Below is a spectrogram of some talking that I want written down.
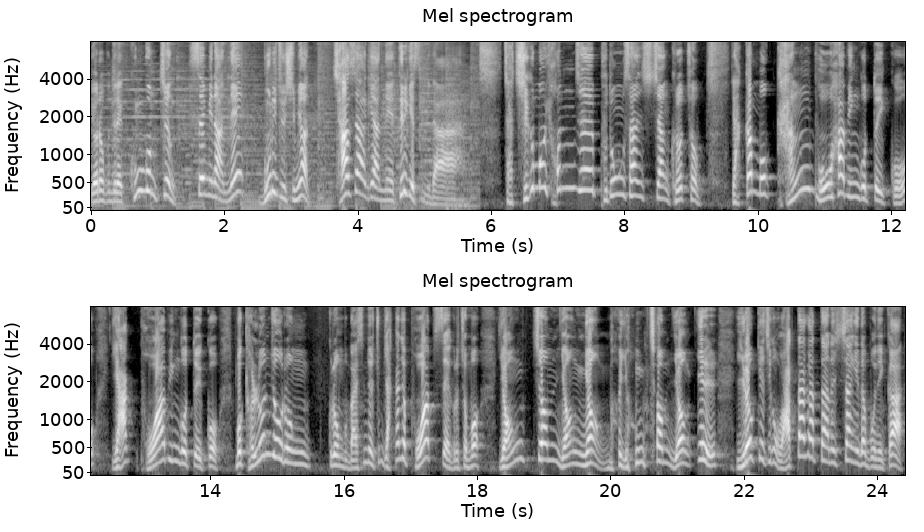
여러분들의 궁금증 세미나 안내 문의 주시면 자세하게 안내해 드리겠습니다. 자, 지금 뭐 현재 부동산 시장 그렇죠. 약간 뭐 강보합인 곳도 있고 약보합인 곳도 있고 뭐 결론적으로 그럼 뭐 말씀드린 좀 약간 이제 보합세 그렇죠 뭐 0.00, 뭐 0.01 이렇게 지금 왔다 갔다 하는 시장이다 보니까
